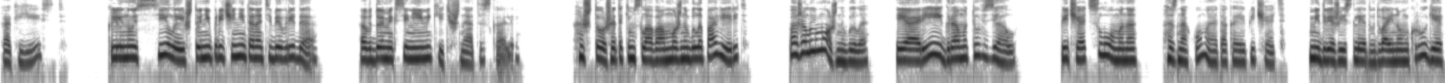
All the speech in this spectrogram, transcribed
Как есть. Клянусь силой, что не причинит она тебе вреда. В доме Ксении Микитишны отыскали. Что ж, таким словам можно было поверить. Пожалуй, можно было. И Арей грамоту взял. Печать сломана. Знакомая такая печать. Медвежий след в двойном круге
